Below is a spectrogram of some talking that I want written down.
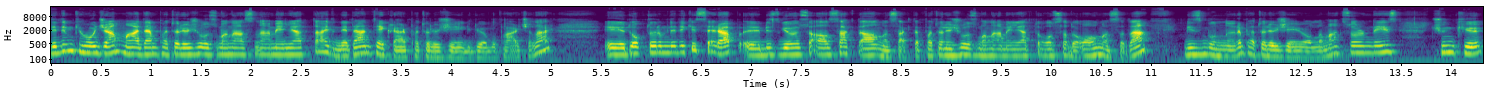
Dedim ki hocam madem patoloji uzmanı aslında ameliyattaydı neden tekrar patolojiye gidiyor bu parçalar? E, doktorum dedi ki Serap e, biz göğsü alsak da almasak da patoloji uzmanı ameliyatta olsa da olmasa da biz bunları patolojiye yollamak zorundayız. Çünkü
